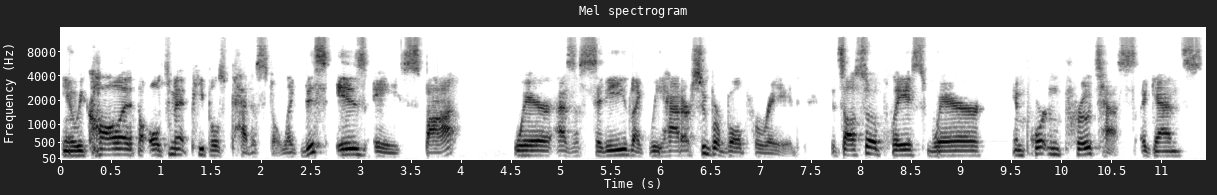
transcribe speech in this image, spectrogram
You know, we call it the ultimate people's pedestal. Like this is a spot where as a city like we had our super bowl parade it's also a place where important protests against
